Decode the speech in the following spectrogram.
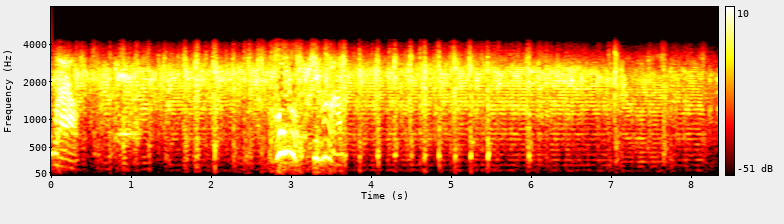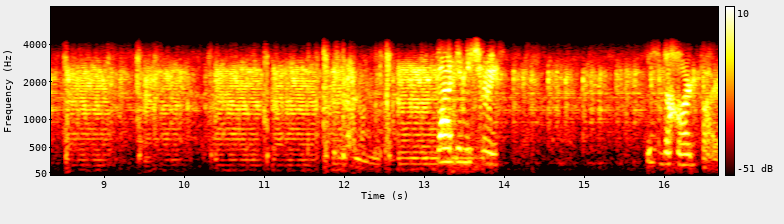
Wow. Oh my god. God, give me strength. This is the hard part.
